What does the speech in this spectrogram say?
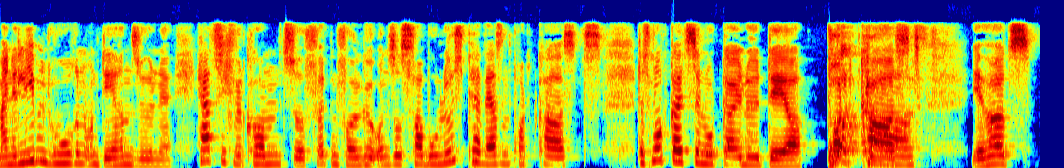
Meine lieben Huren und deren Söhne, herzlich willkommen zur vierten Folge unseres fabulös perversen Podcasts, das notgeilste Notgeile, der Podcast. Ihr hört's,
